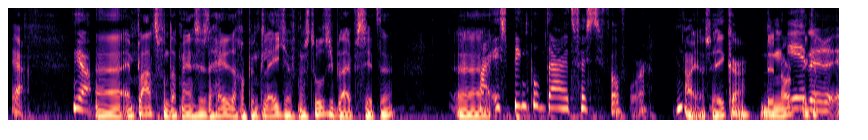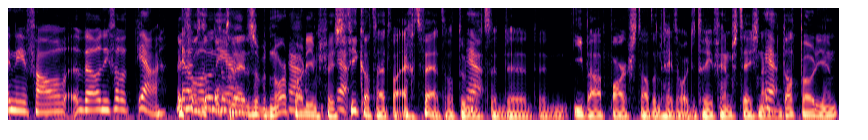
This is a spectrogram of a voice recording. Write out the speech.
Ja. Eh, in plaats van dat mensen de hele dag op hun kleedje of op een stoeltje blijven zitten. Eh, Maar is Pinkpop daar het festival voor? nou ja, zeker. De Noord, heb- Eerder in ieder geval. Wel in ieder geval het, ja. ik Ja, vond de optredens op het Noordpodium Ja. specifiek altijd wel echt vet. Want toen Ja. nog de, de, de IBA Parkstad en het heette ooit de 3FM Station. Nou, Ja. Dat podium.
